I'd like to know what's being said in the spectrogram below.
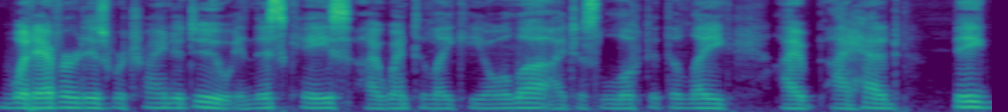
whatever it is we're trying to do. In this case, I went to Lake Eola. I just looked at the lake. I, I had big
